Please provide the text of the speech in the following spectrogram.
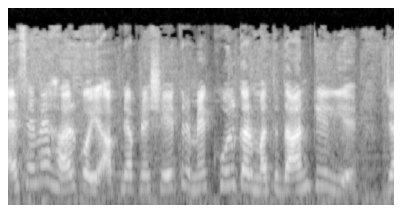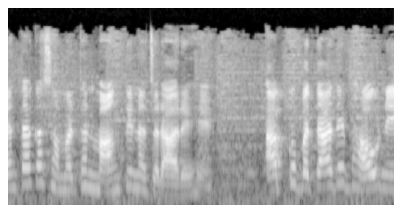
ऐसे में हर कोई अपने अपने क्षेत्र में खुलकर मतदान के लिए जनता का समर्थन मांगते नज़र आ रहे हैं। आपको बता दे भाव ने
